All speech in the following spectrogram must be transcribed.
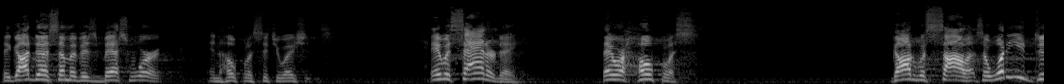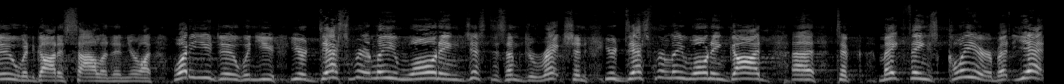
That God does some of his best work in hopeless situations. It was Saturday. They were hopeless. God was silent. So, what do you do when God is silent in your life? What do you do when you, you're desperately wanting just some direction? You're desperately wanting God uh, to make things clear, but yet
